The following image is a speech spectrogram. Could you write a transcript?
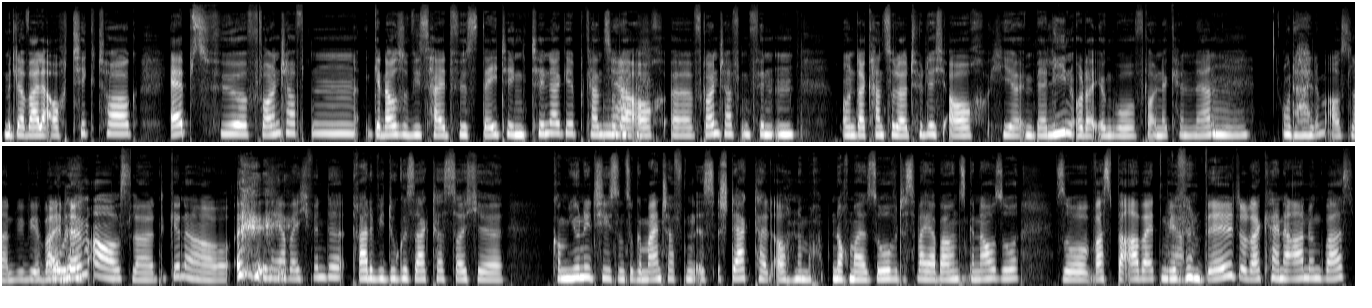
Mittlerweile auch TikTok, Apps für Freundschaften, genauso wie es halt fürs Dating Tinder gibt, kannst du ja. da auch äh, Freundschaften finden. Und da kannst du natürlich auch hier in Berlin oder irgendwo Freunde kennenlernen. Mhm. Oder halt im Ausland, wie wir beide. Oder im Ausland, genau. nee, aber ich finde, gerade wie du gesagt hast, solche Communities und so Gemeinschaften, es stärkt halt auch nochmal so, das war ja bei uns genauso, so was bearbeiten wir ja. für ein Bild oder keine Ahnung was.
